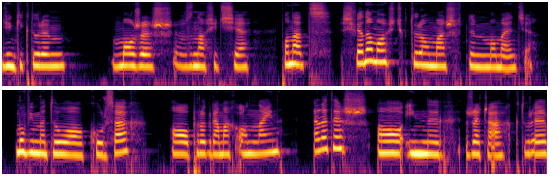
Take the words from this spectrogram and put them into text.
dzięki którym możesz wznosić się ponad świadomość, którą masz w tym momencie. Mówimy tu o kursach, o programach online, ale też o innych rzeczach, które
